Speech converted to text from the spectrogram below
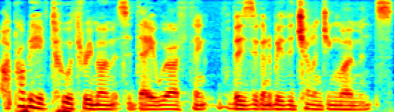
I probably have two or three moments a day where I think well, these are going to be the challenging moments.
